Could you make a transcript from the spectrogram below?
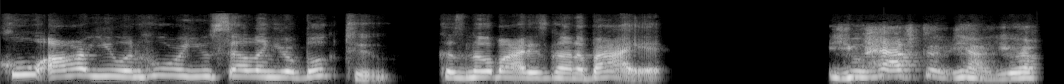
who are you and who are you selling your book to? Because nobody's going to buy it. You have to, yeah, you have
